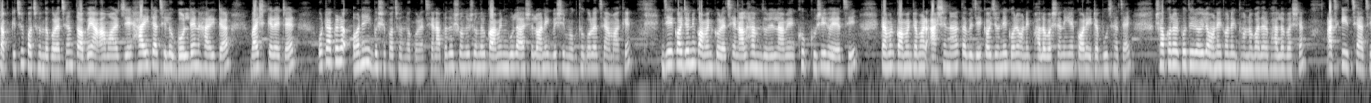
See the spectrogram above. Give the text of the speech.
সব কিছু পছন্দ করেছেন। তবে আমার যে হাড়িটা ছিল গোল্ডেন হাড়িটা বাইশ ক্যারেটের ওটা আপনারা অনেক বেশি পছন্দ করেছেন। আপনাদের সুন্দর সুন্দর কমেন্টগুলো আসলে অনেক বেশি মুগ্ধ করেছে আমাকে। যে কয়জনই কমেন্ট করেছেন, আলহামদুলিল্লাহ আমি খুব খুশি হয়েছি। তেমন কমেন্ট আমার আসে না, তবে যে কয়জনই করে অনেক ভালোবাসা নিয়ে করে, এটা বোঝা যায়। সকলের প্রতি রইল অনেক অনেক ধন্যবাদ আর ভালোবাসা। আজকে ইচ্ছা আছে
